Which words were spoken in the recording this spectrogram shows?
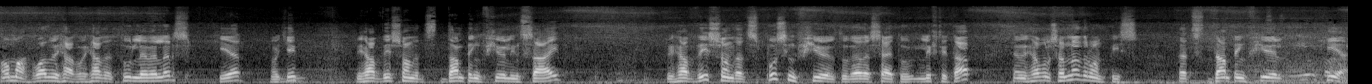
Omar, what we have? We have the two levelers here. Okay, mm -hmm. we have this one that's dumping fuel inside. We have this one that's pushing fuel to the other side to lift it up, and we have also another one piece that's dumping fuel here.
